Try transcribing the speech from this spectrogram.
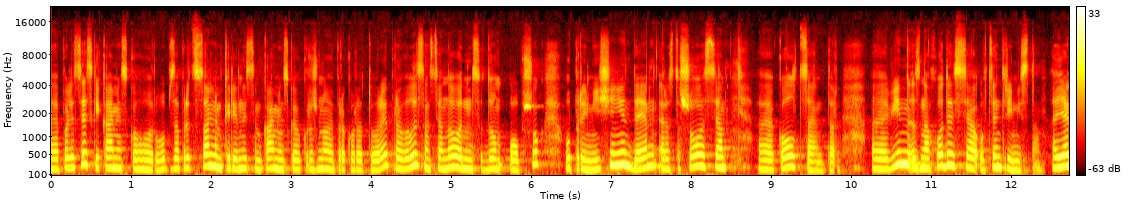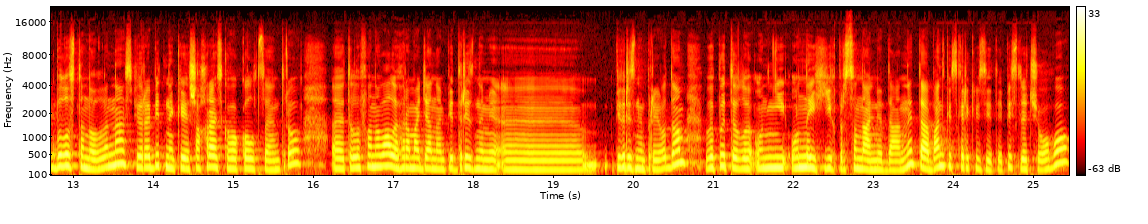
е, поліцейський Кам'янського РУП за процесуальним керівництвом Кам'янської окружної прокуратури провели санкціонованим судом обшук у приміщенні, де розташовувався е, кол-центр. Е, Він знаходився у центрі міста. Як було встановлено, співробітники шахрайського кол-центру телефонували громадянам під різними під різним приводом, випитували у них їх персональні дані та банківські реквізити, після чого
